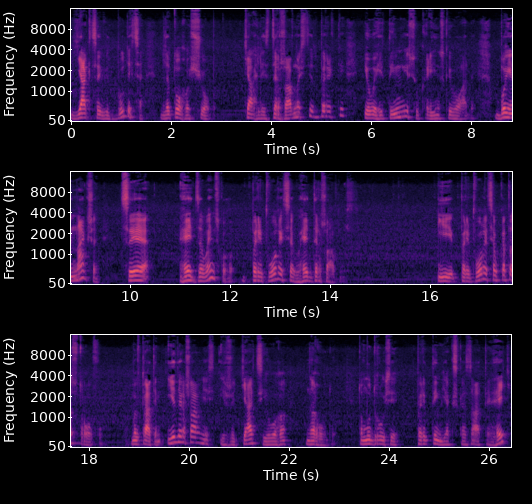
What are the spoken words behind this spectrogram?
як це відбудеться, для того, щоб тяглість державності зберегти і легітимність української влади. Бо інакше це геть Зеленського перетвориться в геть державність і перетвориться в катастрофу. Ми втратимо і державність, і життя цілого народу. Тому, друзі, перед тим як сказати геть,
